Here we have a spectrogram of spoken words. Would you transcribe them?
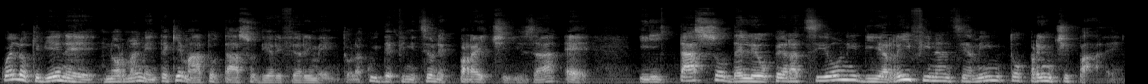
quello che viene normalmente chiamato tasso di riferimento, la cui definizione precisa è il tasso delle operazioni di rifinanziamento principale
